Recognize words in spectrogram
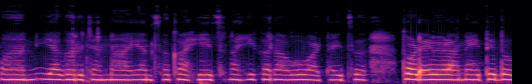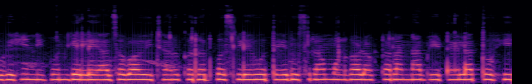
पण या घरच्यांना यांचं काहीच नाही करावं वाटायचं. थोड्या वेळाने ते दोघेही निघून गेले. आजोबा विचार करत बसले होते. दुसरा मुलगा डॉक्टरांना भेटायला तोही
